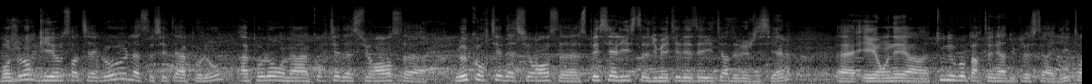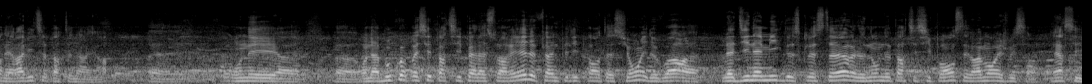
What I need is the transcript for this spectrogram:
Bonjour, Guillaume Santiago de la société Apollo. Apollo, on a un courtier d'assurance, euh, le courtier d'assurance euh, spécialiste du métier des éditeurs de logiciels. Euh, et on est un tout nouveau partenaire du Cluster Edit. On est ravis de ce partenariat. Euh, on, est, euh, on a beaucoup apprécié de participer à la soirée, de faire une petite présentation et de voir la dynamique de ce cluster et le nombre de participants. C'est vraiment réjouissant. Merci.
